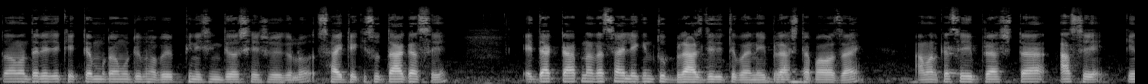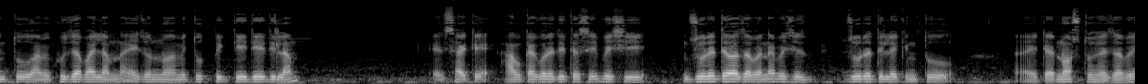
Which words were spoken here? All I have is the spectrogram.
তো আমাদের এই যে কেকটা মোটামুটিভাবে ফিনিশিং দেওয়া শেষ হয়ে গেল। সাইডে কিছু দাগ আছে। এই দাগটা আপনারা চাইলে কিন্তু ব্রাশ দিয়ে দিতে পারেন। এই ব্রাশটা পাওয়া যায়। আমার কাছে এই ব্রাশটা আছে, কিন্তু আমি খুঁজে পাইলাম না। এই জন্য আমি টুথপিক দিয়ে দিয়ে দিলাম। এই সাইডে হালকা করে দিতেছি। বেশি জোরে দেওয়া যাবে না। বেশি জোরে দিলে কিন্তু এটা নষ্ট হয়ে যাবে।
